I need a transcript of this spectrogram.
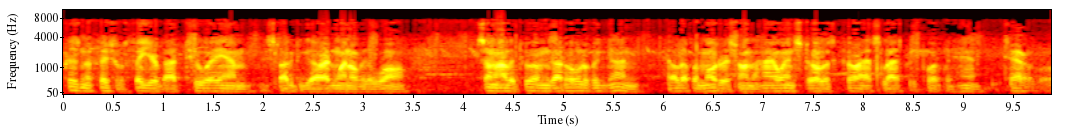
Prison officials figure about 2 a.m. They slugged a guard and went over the wall. Somehow the two of them got hold of a gun, held up a motorist on the highway and stole his car. That's the last report we had. Terrible.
